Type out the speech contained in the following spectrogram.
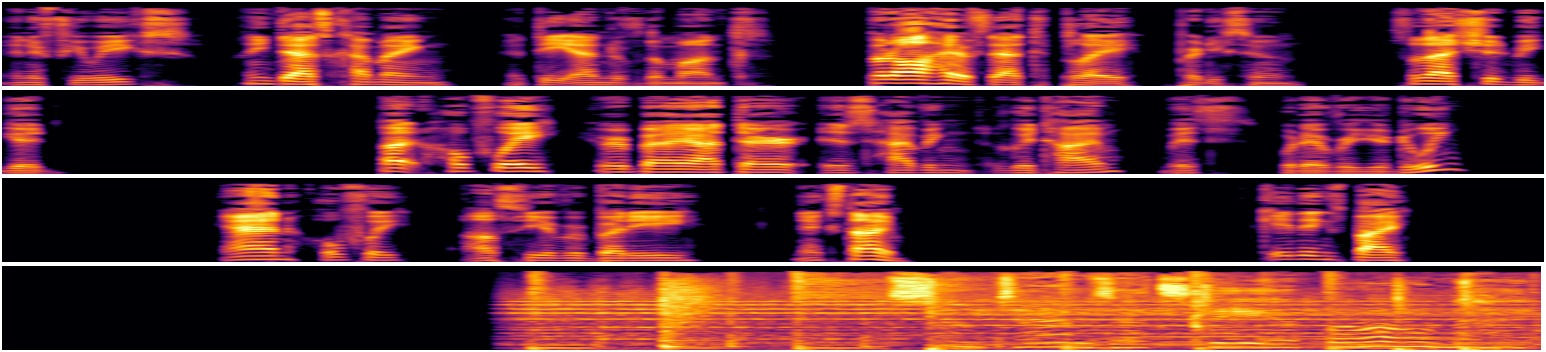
in a few weeks. I think that's coming at the end of the month. But I'll have that to play pretty soon. So that should be good. But hopefully everybody out there is having a good time with whatever you're doing. And hopefully I'll see everybody next time. Okay, thanks. Bye. Sometimes I'd stay up all night,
